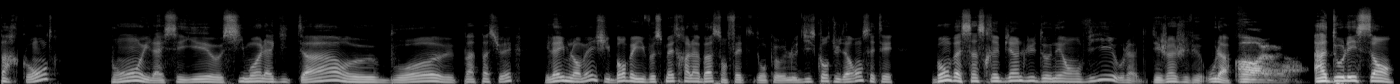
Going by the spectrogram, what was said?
par contre, bon, il a essayé euh, six mois la guitare, euh, bon, euh, pas passionné. Et là, il me l'emmène, je dis, bon, ben, il veut se mettre à la basse, en fait. Donc, le discours du daron, c'était, Bon, bah, ça serait bien de lui donner envie. Oula, déjà, j'ai fait, oula, Oh là là. adolescent,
